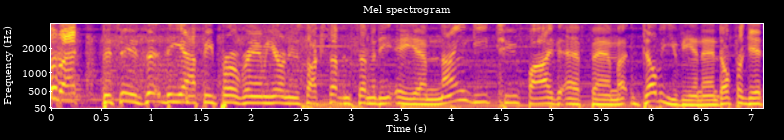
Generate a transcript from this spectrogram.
We're back. This is the Yaffee program here on News Talk 770 AM 925 FM WVNN. Don't forget,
